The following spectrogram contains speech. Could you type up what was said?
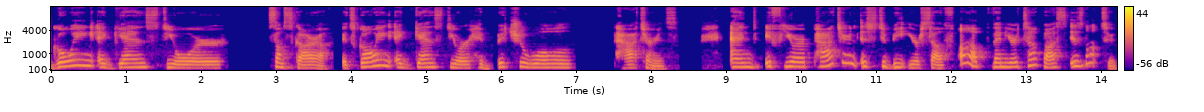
going against your samskara. It's going against your habitual patterns. And if your pattern is to beat yourself up, then your tapas is not to.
